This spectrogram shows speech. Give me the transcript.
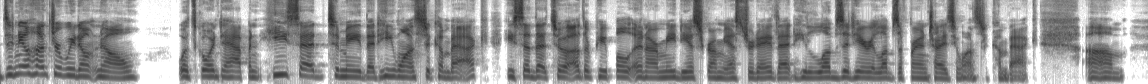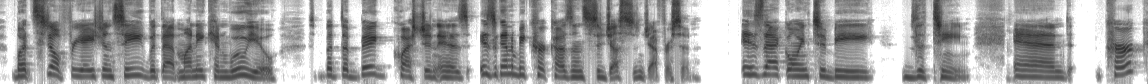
Danielle Hunter? We don't know what's going to happen. He said to me that he wants to come back. He said that to other people in our media scrum yesterday that he loves it here. He loves the franchise. He wants to come back. Um, but still, free agency with that money can woo you. But the big question is is it going to be Kirk Cousins to Justin Jefferson? Is that going to be the team? And Kirk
